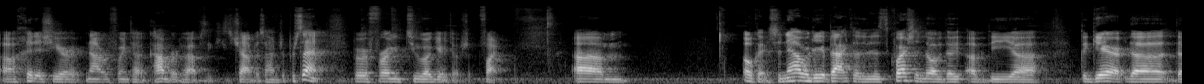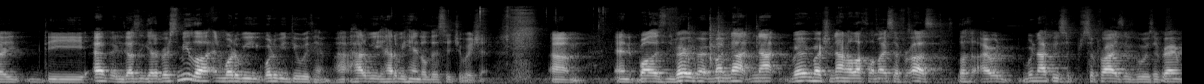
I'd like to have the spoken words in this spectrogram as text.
uh, chiddush here, not referring to a convert who obviously keeps Shabbos 100, percent but referring to a ger toshav. Fine. Um, okay, so now we're going to get back to this question though of the of the uh, the ger the the the Evan doesn't get a bris milah, and what do we what do we do with him? How do we how do we handle this situation? Um, and while it's very, very not, not very much not halach lamaisa for us, I would, would not be surprised if it was a very,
